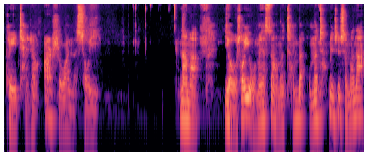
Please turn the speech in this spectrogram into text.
可以产生二十万的收益。那么有收益，我们要算我们的成本，我们的成本是什么呢？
